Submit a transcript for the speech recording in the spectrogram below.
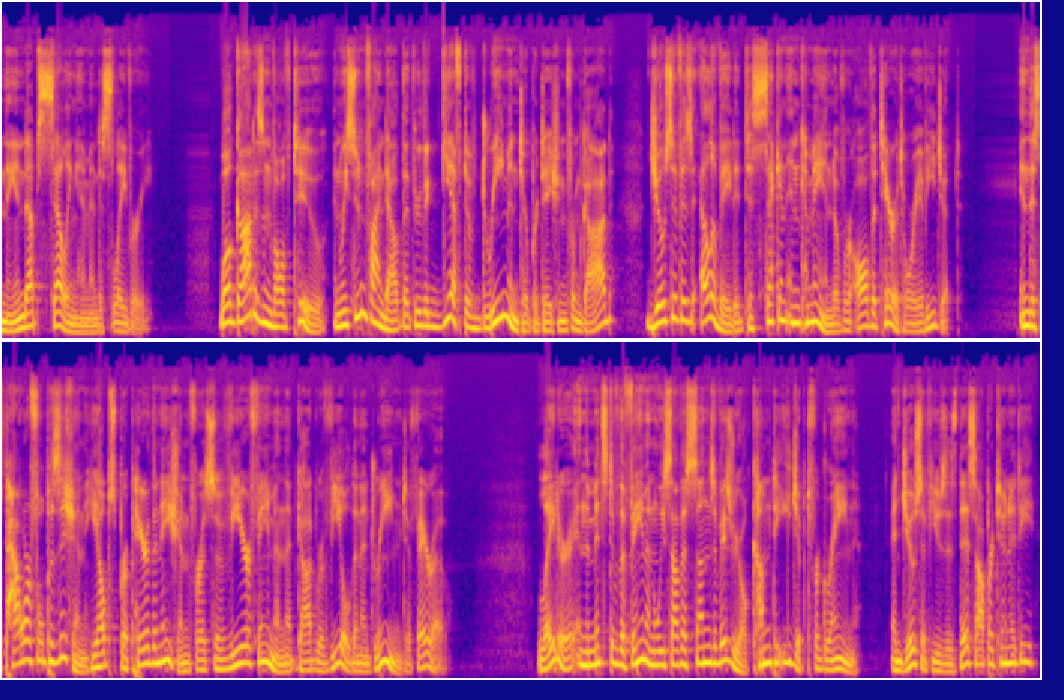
and they end up selling him into slavery. Well, God is involved too, and we soon find out that through the gift of dream interpretation from God, Joseph is elevated to second in command over all the territory of Egypt. In this powerful position, he helps prepare the nation for a severe famine that God revealed in a dream to Pharaoh. Later, in the midst of the famine, we saw the sons of Israel come to Egypt for grain and Joseph uses this opportunity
